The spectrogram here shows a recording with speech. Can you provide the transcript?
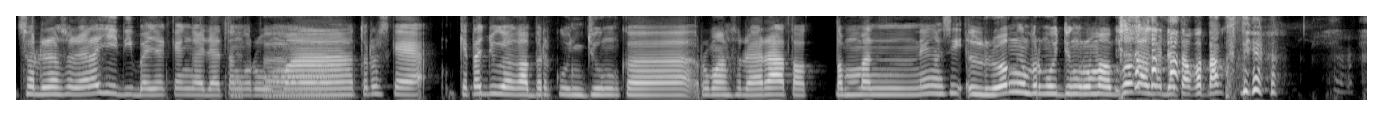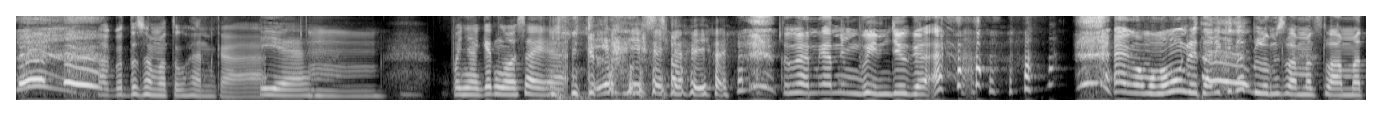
saudara-saudara jadi banyak yang nggak datang ke rumah Terus kayak kita juga nggak berkunjung ke rumah saudara atau temen Ya gak sih? Lu doang yang berkunjung rumah gue kagak ada takut-takutnya Aku tuh sama Tuhan kak Iya Hmm. Penyakit nggak usah ya. Iya iya iya iya. Tuhan kan nyembuhin juga. Eh ngomong-ngomong dari tadi kita belum selamat-selamat.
